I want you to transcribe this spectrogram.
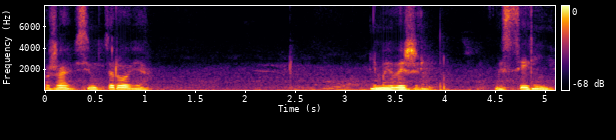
Бажаю всім здоров'я. І ми виживемо. Ми сильні.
